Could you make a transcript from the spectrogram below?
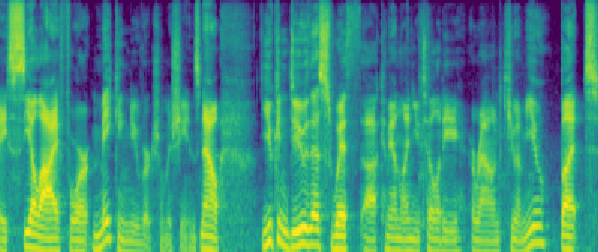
a CLI for making new virtual machines. Now, you can do this with uh, command line utility around QEMU, but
